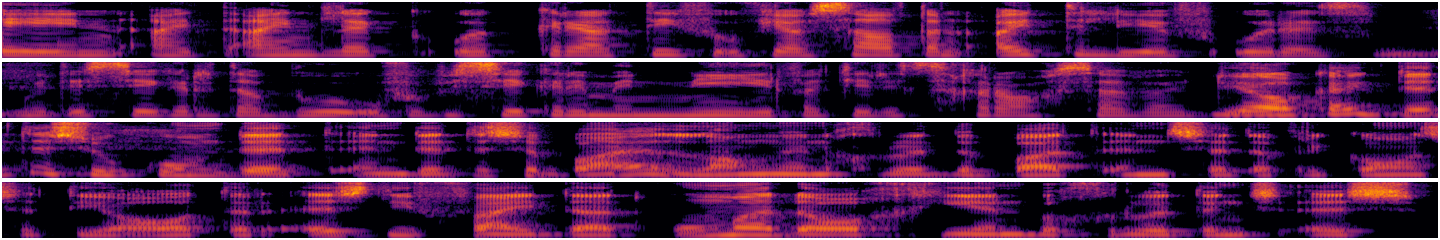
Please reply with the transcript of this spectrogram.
en uiteindelik ook kreatief of jouself dan uit te leef oor is met 'n sekere taboe of op 'n sekere manier wat jy dit graag sou wou doen. Ja, kyk, dit is hoekom dit en dit is 'n baie lang en groot debat in Suid-Afrikaanse teater is die feit dat omdat daar geen begrotings is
